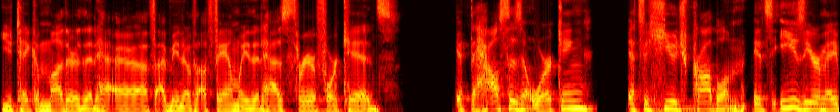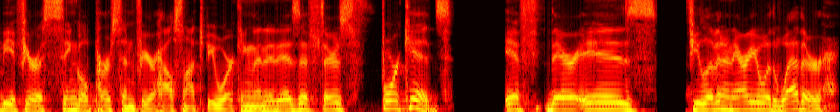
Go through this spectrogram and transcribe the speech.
You take a mother that, ha- uh, I mean, a family that has three or four kids. If the house isn't working, it's a huge problem. It's easier maybe if you're a single person for your house not to be working than it is if there's four kids. If there is, if you live in an area with weather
